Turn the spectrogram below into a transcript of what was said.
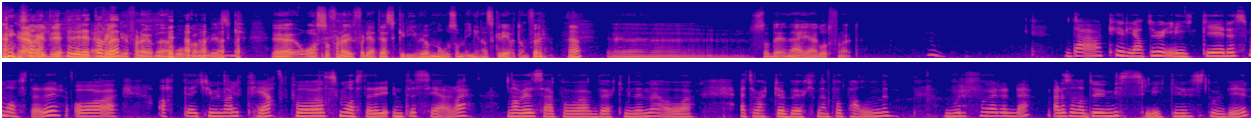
jeg, er veldig, jeg er veldig, fornøyd med denne boka. faktisk. Eh, også fornøyd fordi at jeg skriver om noe som ingen har skrevet om før. Ja. Eh, så det, nei, jeg er godt fornøyd. Det er tydelig at du liker småsteder, og at kriminalitet på småsteder interesserer deg. Når vi ser på bøkene dine, og etter hvert bøkene på pallen din. Hvorfor det? Er det sånn at du misliker storbyer?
